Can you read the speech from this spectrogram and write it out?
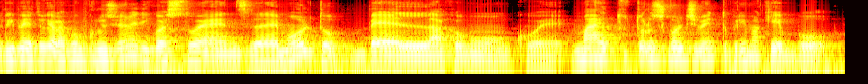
ripeto che la conclusione di questo Ends è molto bella comunque, ma è tutto lo svolgimento prima che boh,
